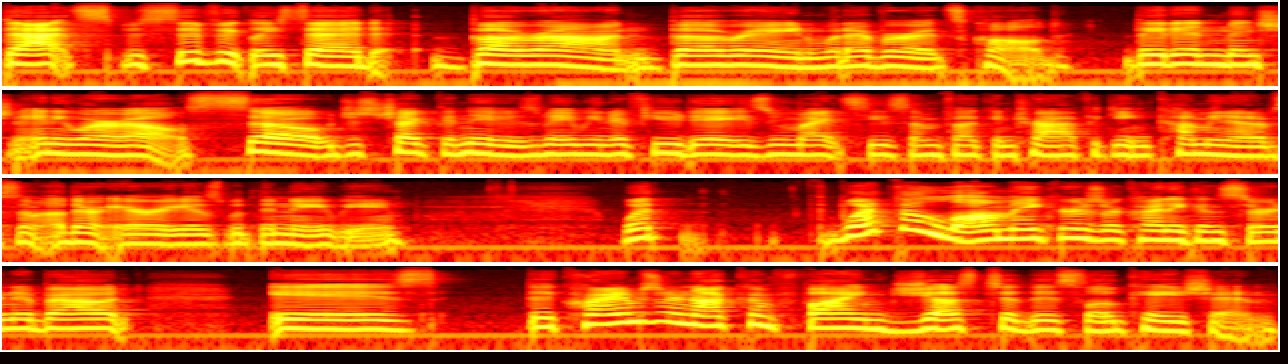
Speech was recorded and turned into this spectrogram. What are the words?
that specifically said Bahrain, Bahrain, whatever it's called. They didn't mention anywhere else. So just check the news. Maybe in a few days we might see some fucking trafficking coming out of some other areas with the Navy. What what the lawmakers are kind of concerned about is the crimes are not confined just to this location.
